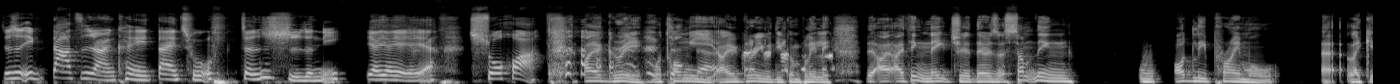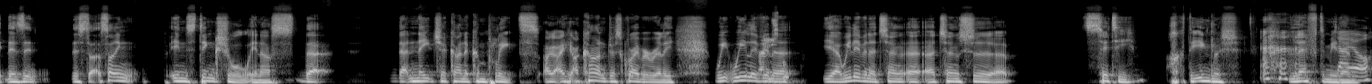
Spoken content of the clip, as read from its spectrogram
就是一大自然可以带出真实的你。呀呀呀呀呀！说话， I agree. Well, Tongi, 真的。 I agree with you completely. The- I, I think nature, there's a, something oddly primal, uh, like it- there's a, there's something instinctual in us that that nature kind of completes. I, I, I can't describe it really. We we live in a yeah we live in a Cheng, a, a uh, city. Oh, the English left me then.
